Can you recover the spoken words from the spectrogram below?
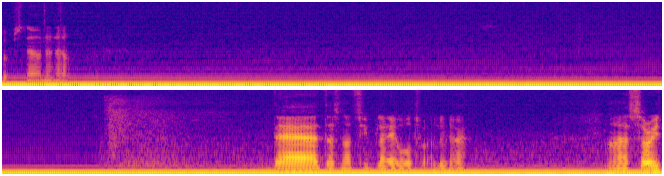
Oops, no, no, no. That does not seem playable, to Lunar. Uh, sorry,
